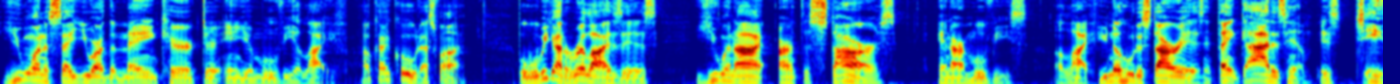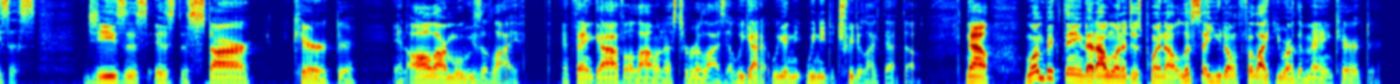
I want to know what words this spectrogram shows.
you want to say you are the main character in your movie of life. Okay, cool, that's fine. But what we got to realize is you and I aren't the stars in our movies of life. You know who the star is, and thank God is him. It's Jesus. Jesus is the star character in all our movies of life. And thank God for allowing us to realize that we got it. We we need to treat it like that though. Now, one big thing that I want to just point out, let's say you don't feel like you are the main character.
